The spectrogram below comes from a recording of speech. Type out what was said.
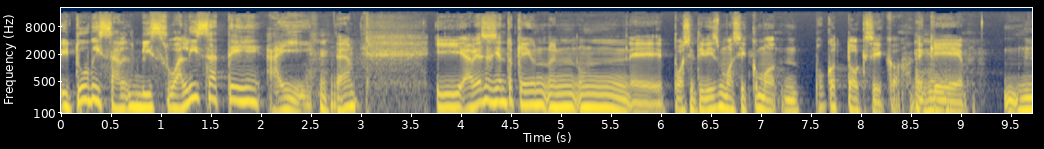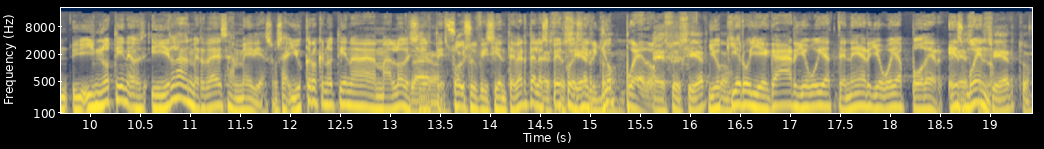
y tú visualízate ahí. Y a veces siento que hay un, eh, positivismo así como un poco tóxico de que y no tiene, y es las verdades a medias. O sea, yo creo que no tiene nada malo decirte soy suficiente, verte al espejo y decir yo puedo. Eso es cierto. Yo quiero llegar, yo voy a tener, yo voy a poder. Es bueno. Es cierto.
